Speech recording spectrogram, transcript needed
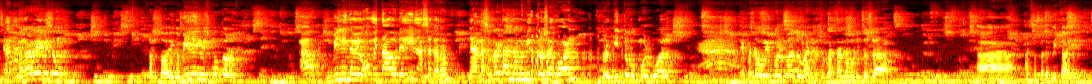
Nangarim itong... Itong toy, gabilin yung motor. Aw. Bilin na oh, may tao din asa karon. Nya nasugatan na mo dito sa kuan. Murag dito magmulbual. Ah. Eh pa daw may mulbual to ba? Nasugatan na mo dito sa ah asa to bitaw eh.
